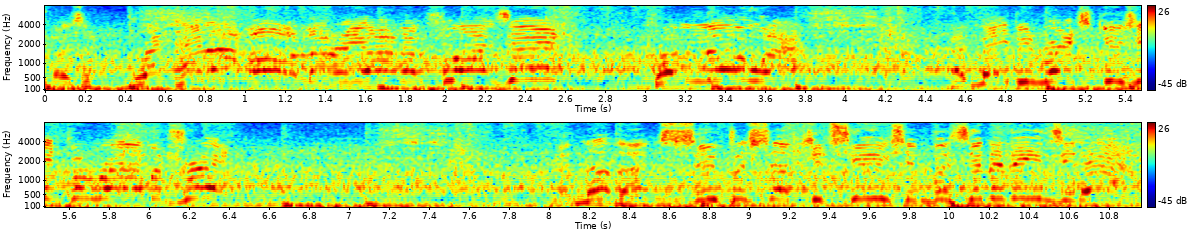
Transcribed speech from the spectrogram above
There's a Brett header. Oh, Mariano flies in from nowhere and maybe rescues it for Real Madrid. Another super substitution for Zinedine Zidane.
